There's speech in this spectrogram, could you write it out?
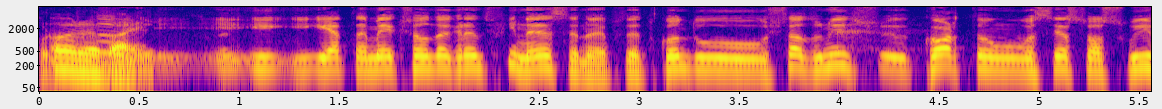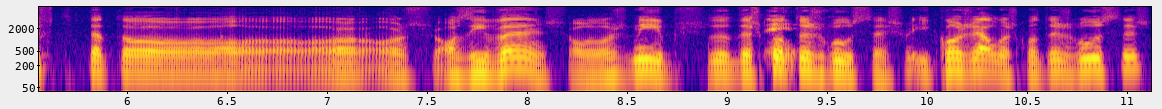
Ora bem. E, e, é também a questão da grande finança, não é? Portanto, quando os Estados Unidos cortam o acesso ao SWIFT, portanto, ao, aos, aos IBANs, ou aos NIBs, das Sim. contas russas, e congelam as contas russas,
